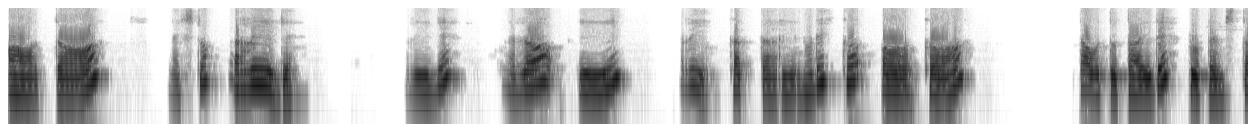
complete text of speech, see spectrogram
ಆ ತ. ನೆಕ್ಸ್ಟ್ ರೀಗೆ ರೀಗೆ ರ, ಇ, ರಿ. ಕತ್ತರಿ. ನೋಡಿ, ಕ, ಅ, ಕ. ತಾವತ್ತು ತ ಇದೆ. ಟು ಟೈಮ್ಸ್ ತ.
